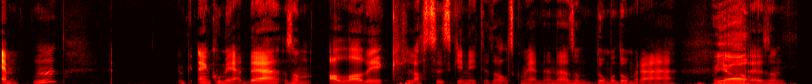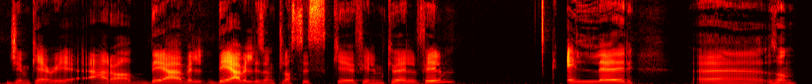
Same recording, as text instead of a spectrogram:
enten en komedie sånn à la de klassiske 90-tallskomediene, sånn Dum og dummere, Ja. eh, sånn Jim Carrey-æra. Det, det er veldig sånn klassisk filmkveldfilm. Eller eh, sånn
